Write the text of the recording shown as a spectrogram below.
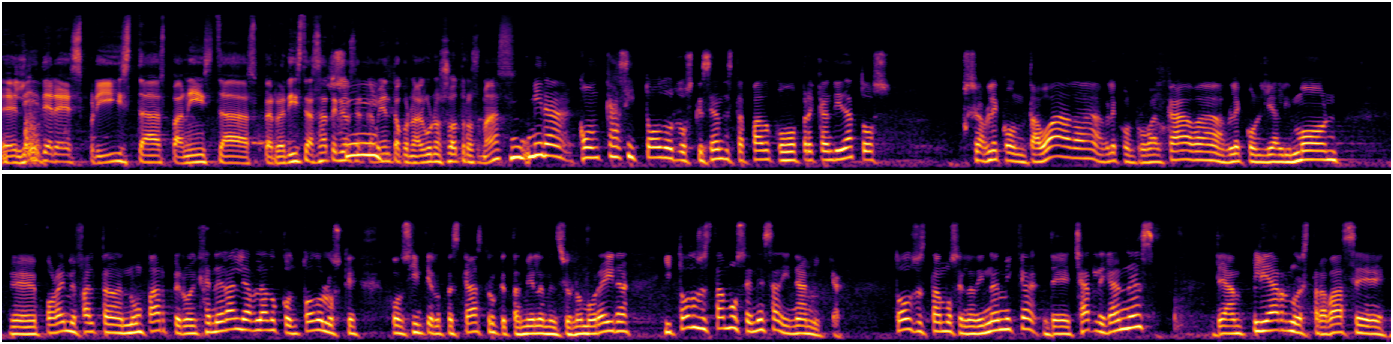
eh, líderes, priistas, panistas, perredistas? ¿Ha tenido acercamiento con algunos otros más? Mira, con casi todos los que se han destapado como precandidatos. Pues hablé con Taboada, hablé con Rubalcaba, hablé con Lía Limón, eh, por ahí me faltan un par, pero en general he hablado con todos los que, con Cintia López Castro, que también le mencionó Moreira, y todos estamos en esa dinámica. Todos estamos en la dinámica de echarle ganas, de ampliar nuestra base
